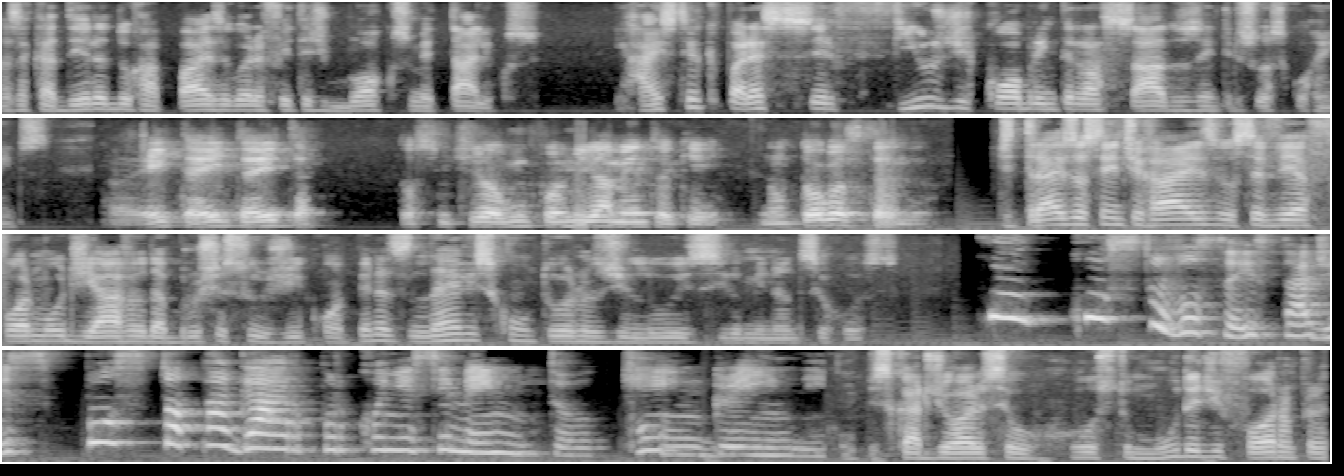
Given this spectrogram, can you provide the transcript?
mas a cadeira do rapaz agora é feita de blocos metálicos. E Raiz tem o que parece ser fios de cobre entrelaçados entre suas correntes. Eita, eita, eita. Tô sentindo algum formigamento aqui. Não tô gostando. De trás do Ascente Raiz, você vê a forma odiável da bruxa surgir com apenas leves contornos de luz iluminando seu rosto. Qual custo você está disposto a pagar por conhecimento, Ken Green? Com um piscar de olhos, seu rosto muda de forma para um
